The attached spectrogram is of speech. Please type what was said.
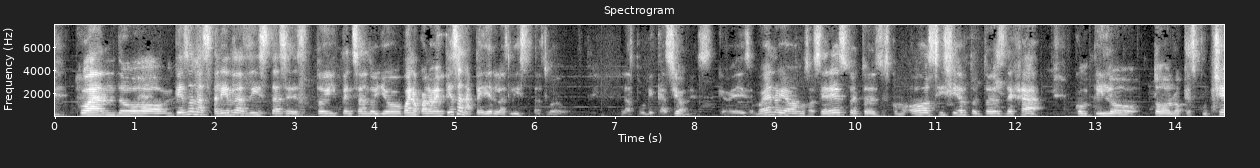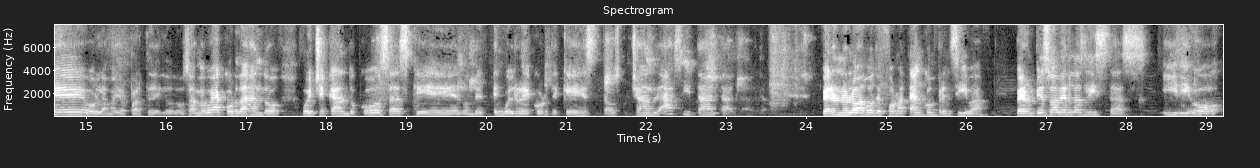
cuando empiezan a salir las listas estoy pensando yo, bueno, cuando me empiezan a pedir las listas luego, las publicaciones, que me dicen, bueno, ya vamos a hacer esto, entonces es como, oh, sí, cierto, entonces deja, compilo todo lo que escuché o la mayor parte de lo, o sea, me voy acordando, voy checando cosas que donde tengo el récord de qué he estado escuchando, ah, sí, tal, tal, tal, tal. pero no lo hago de forma tan comprensiva, pero empiezo a ver las listas y digo,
